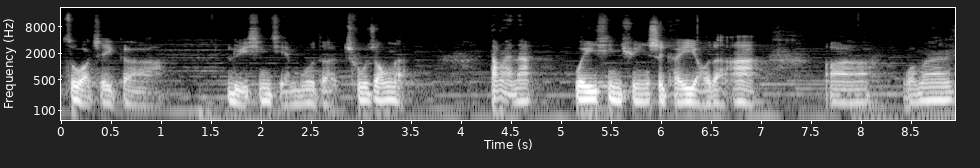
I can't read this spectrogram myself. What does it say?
做这个旅行节目的初衷了。当然呢，微信群是可以有的啊，啊，我们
